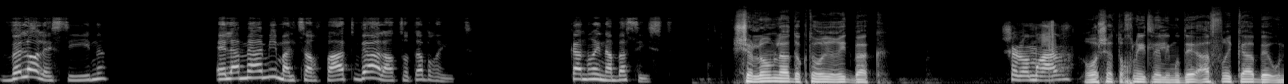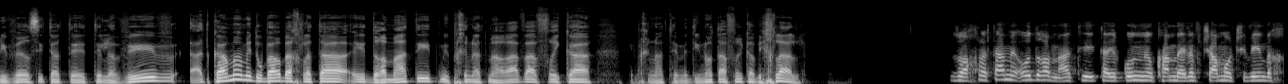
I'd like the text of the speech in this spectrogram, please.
ולא לסין, אלא מאיימים על צרפת ועל ארצות הברית. כאן רינה בסיסט. שלום לדוקטור עירית בק. שלום רב. ראש התוכנית ללימודי אפריקה באוניברסיטת אה, תל אביב. עד כמה מדובר בהחלטה אה, דרמטית מבחינת מערב אפריקה, מבחינת אה, מדינות אפריקה בכלל? זו החלטה מאוד דרמטית, הארגון הוקם ב-1975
